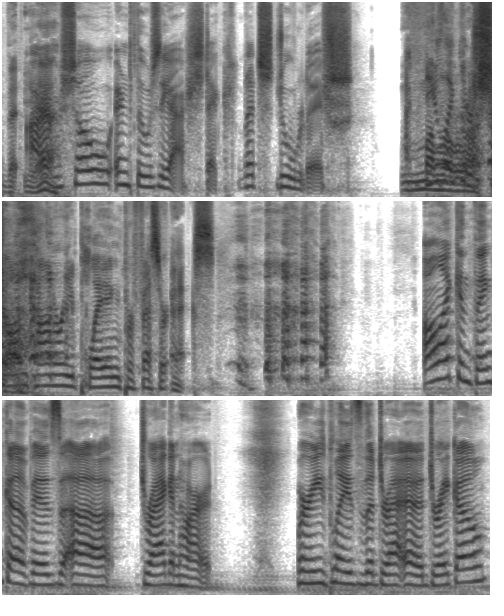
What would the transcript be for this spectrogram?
that, yeah. I'm so enthusiastic. Let's do this. I feel like there's Sean Connery playing Professor X. All I can think of is uh, Dragonheart, where he plays the Dra- uh, Draco.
